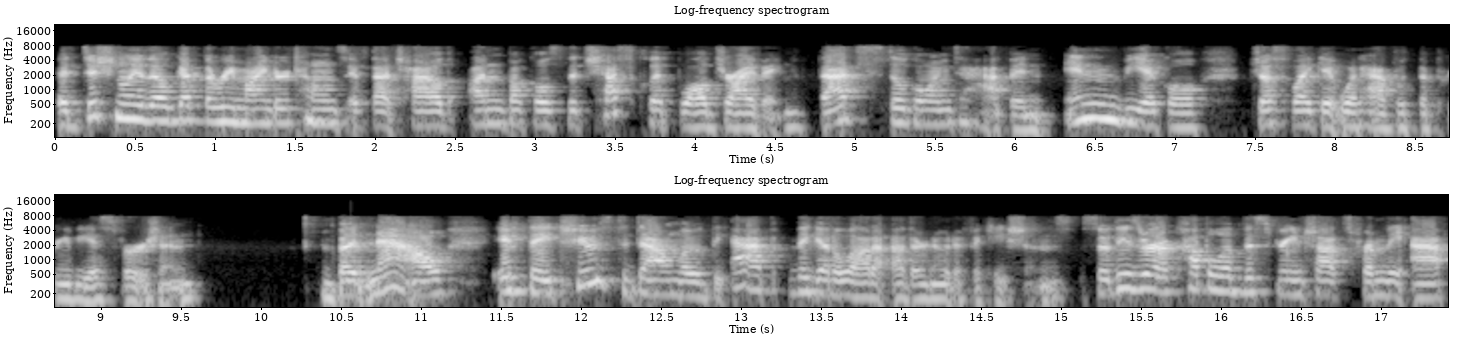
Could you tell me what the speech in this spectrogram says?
Additionally, they'll get the reminder tones if that child unbuckles the chest clip while driving. That's still going to happen in vehicle, just like it would have with the previous version. But now, if they choose to download the app, they get a lot of other notifications. So these are a couple of the screenshots from the app.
